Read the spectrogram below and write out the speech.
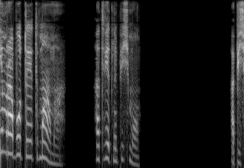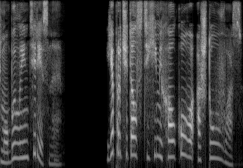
кем работает мама? Ответ на письмо. А письмо было интересное. Я прочитал стихи Михалкова «А что у вас?».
